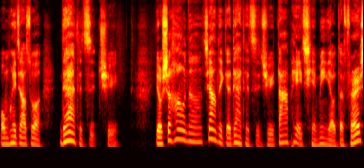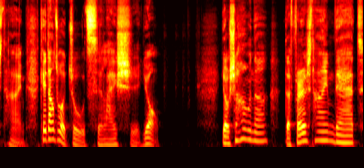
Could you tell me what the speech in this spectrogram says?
我们会叫做 that 子句。有时候呢，这样的一个 that 子句搭配前面有 the first time，可以当做主词来使用。有时候呢，the first time that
